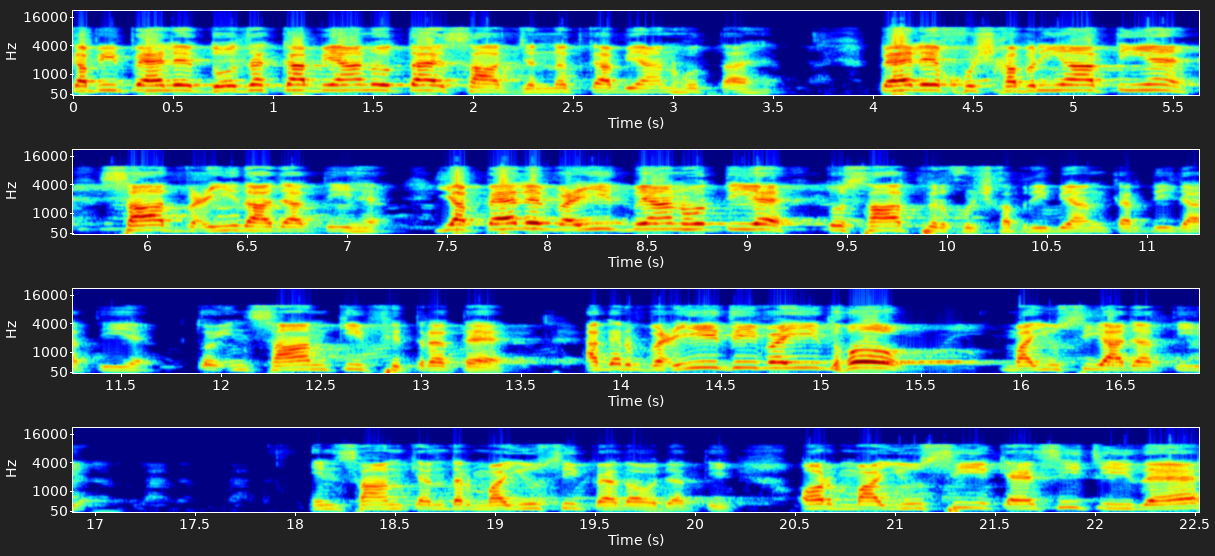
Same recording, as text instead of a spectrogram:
کبھی پہلے دوزک کا بیان ہوتا ہے، ساتھ جنت کا بیان ہوتا ہے۔ پہلے خوشخبریاں آتی ہیں، ساتھ وعید آ جاتی ہے۔ یا پہلے وعید بیان ہوتی ہے تو ساتھ پھر خوشخبری بیان کر دی جاتی ہے۔ تو انسان کی فطرت ہے۔ اگر وعید ہی وعید ہو، مایوسی آ جاتی ہے۔ انسان کے اندر مایوسی پیدا ہو جاتی اور مایوسی ایک ایسی چیز ہے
